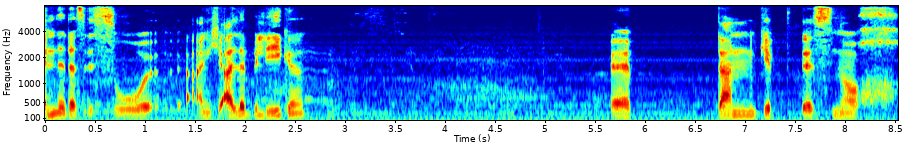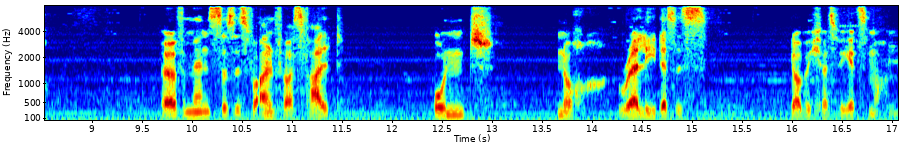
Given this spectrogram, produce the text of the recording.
Ende, das ist so äh, eigentlich alle Belege. Äh, dann gibt es noch Performance, das ist vor allem für Asphalt. Und noch Rally, das ist, glaube ich, was wir jetzt machen.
